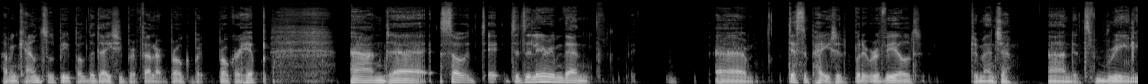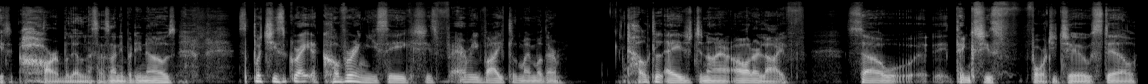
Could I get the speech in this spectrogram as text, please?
having counselled people the day she fell her, broke broke her hip, and uh, so it, the delirium then um, dissipated, but it revealed dementia. And it's really horrible illness, as anybody knows. But she's great at covering, you see. She's very vital, my mother. Total age denier all her life. So thinks she's 42 still.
